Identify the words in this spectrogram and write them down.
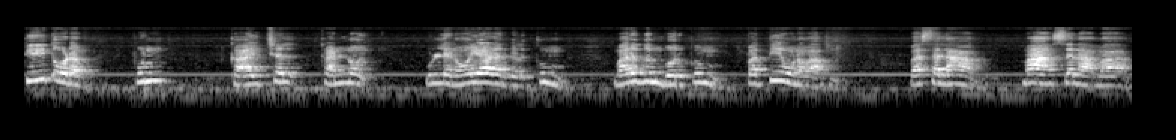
திரிதோடம் புண் காய்ச்சல் கண்ணோய் உள்ள நோயாளர்களுக்கும் மருந்துண்போருக்கும் பத்திய உணவாகும். வசலாம். மா அசலாமா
